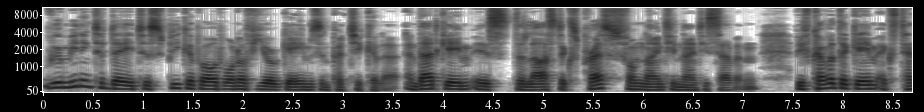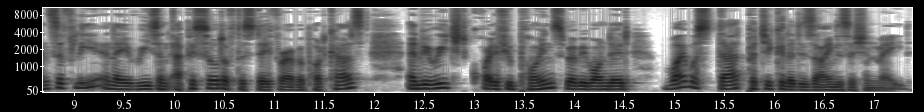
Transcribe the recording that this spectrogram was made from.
we're meeting today to speak about one of your games in particular, and that game is The Last Express from 1997. We've covered the game extensively in a recent episode of the Stay Forever podcast, and we reached quite a few points where we wondered why was that particular design decision made?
